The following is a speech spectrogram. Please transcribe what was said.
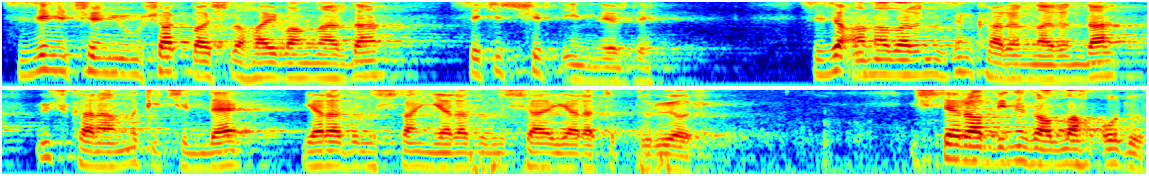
Sizin için yumuşak başlı hayvanlardan sekiz çift indirdi. Sizi analarınızın karınlarında üç karanlık içinde yaratılıştan yaratılışa yaratıp duruyor. İşte Rabbiniz Allah O'dur.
